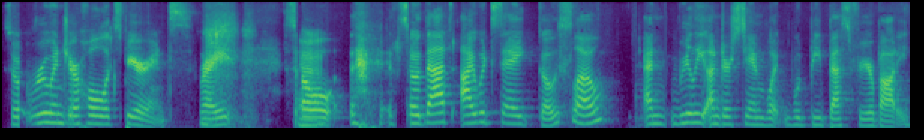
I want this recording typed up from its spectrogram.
So it ruined your whole experience, right? so, yeah. so that I would say go slow and really understand what would be best for your body.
